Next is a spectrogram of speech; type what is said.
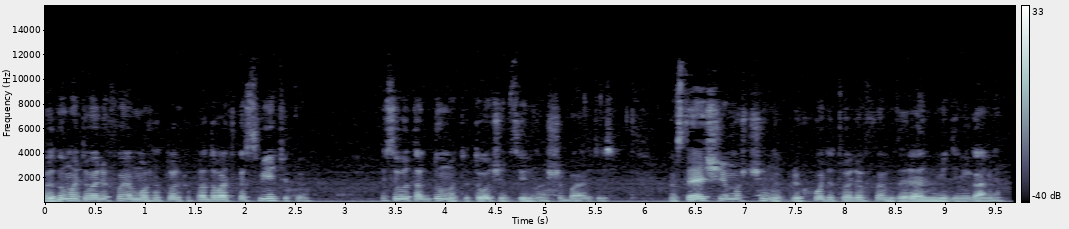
Вы думаете, в Oriflame можно только продавать косметику? Если вы так думаете, то очень сильно ошибаетесь. Настоящие мужчины приходят в Oriflame за реальными деньгами –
